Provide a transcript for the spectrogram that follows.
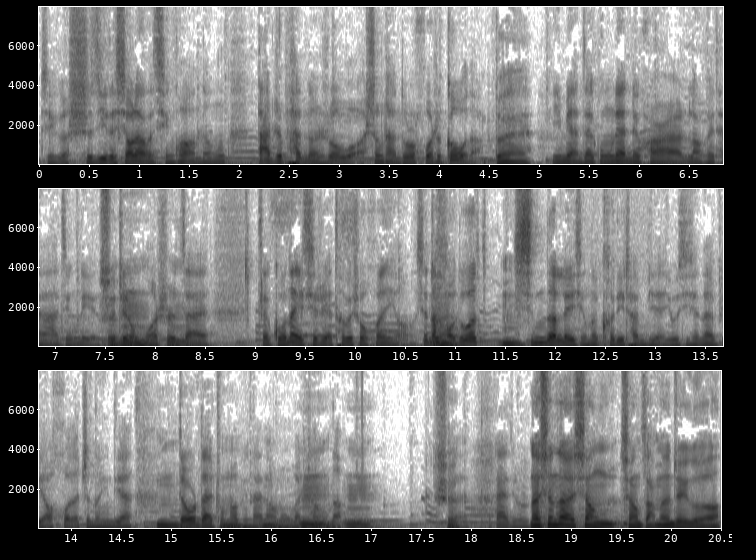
这个实际的销量的情况，能大致判断说我生产多少货是够的，对，以免在供应链这块儿浪费太大精力。所以这种嗯模式嗯。在、在国内其实也特别受欢迎。现在好多嗯新的类型的科技产品，尤其现在比较火的智能硬件，嗯，都是在众筹平台当中完成的。嗯，是，大概就是那现在像像咱们这个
